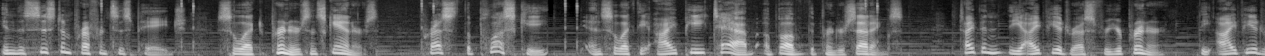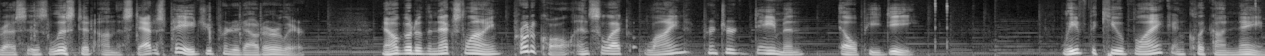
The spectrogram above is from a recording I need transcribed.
In the System Preferences page, select Printers and Scanners. Press the plus key and select the IP tab above the printer settings. Type in the IP address for your printer. The IP address is listed on the status page you printed out earlier. Now go to the next line, Protocol, and select Line Printer Daemon LPD. Leave the queue blank and click on Name.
